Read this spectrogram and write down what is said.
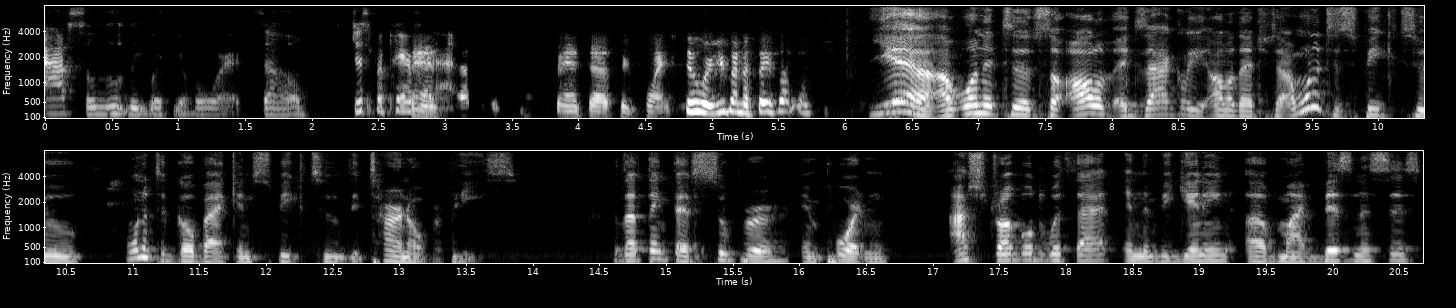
absolutely with your board. So just prepare Fantastic. for that. Fantastic point. Stu, are you going to say something? Yeah, I wanted to. So all of exactly all of that you said. I wanted to speak to. I wanted to go back and speak to the turnover piece because I think that's super important. I struggled with that in the beginning of my businesses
